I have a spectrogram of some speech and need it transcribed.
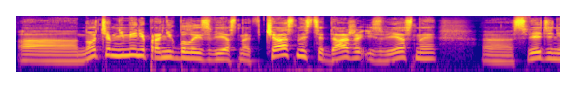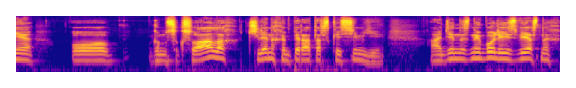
А, но, тем не менее, про них было известно. В частности, даже известны э, сведения о гомосексуалах, членах императорской семьи. Один из наиболее известных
